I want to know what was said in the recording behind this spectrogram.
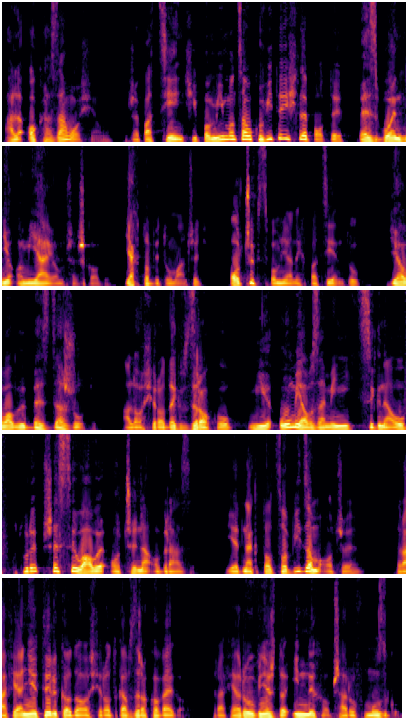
ale okazało się, że pacjenci pomimo całkowitej ślepoty bezbłędnie omijają przeszkody. Jak to wytłumaczyć? Oczy wspomnianych pacjentów działały bez zarzutu, ale ośrodek wzroku nie umiał zamienić sygnałów, które przesyłały oczy na obrazy. Jednak to, co widzą oczy, trafia nie tylko do ośrodka wzrokowego, trafia również do innych obszarów mózgu,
